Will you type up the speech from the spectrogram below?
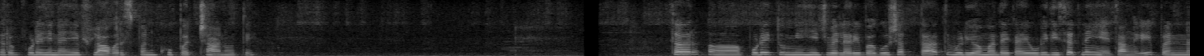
तर पुढे हे ना हे फ्लावर्स पण खूपच छान होते. तर पुढे तुम्ही ही ज्वेलरी बघू शकतात. व्हिडिओमध्ये काही एवढी दिसत नाही आहे चांगली पण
